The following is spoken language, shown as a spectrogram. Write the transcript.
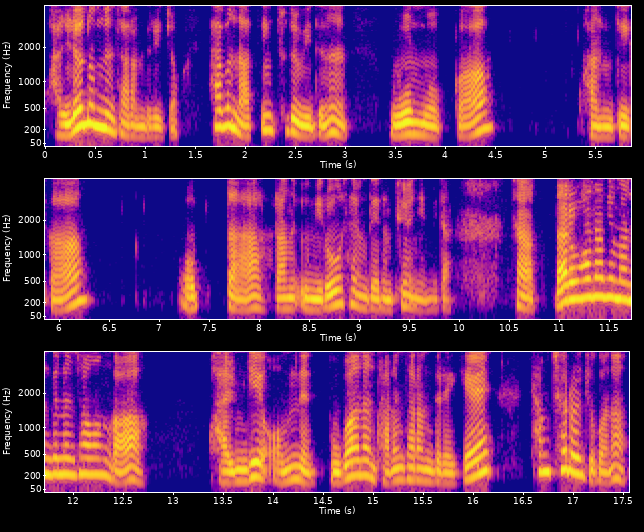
관련 없는 사람들이죠. have nothing to do with는 무엇 무엇과 관계가 없다라는 의미로 사용되는 표현입니다. 자, 나를 화나게 만드는 상황과 관계없는 무관한 다른 사람들에게 상처를 주거나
